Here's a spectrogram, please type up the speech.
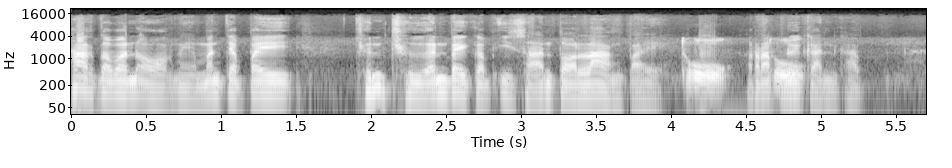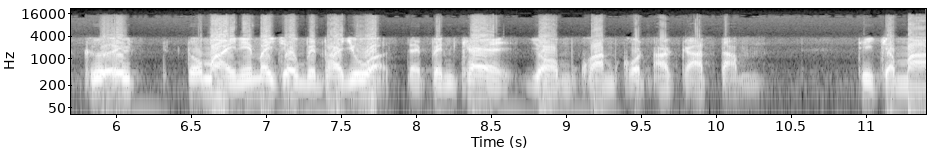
ภาคตะวันออกเนี่ย มันจะไป เฉือนเฉือนๆไปกับอีสานตอนล่างไป ถูกรับถูด้วยกันครับ คือไอ้ตัวใหม่นี้ไม่เชิงเป็นพายุอะแต่เป็นแค่หย่อมความกดอากาศต่ำที่จะมา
